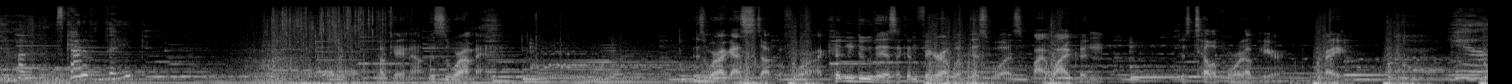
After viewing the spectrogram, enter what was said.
yeah, it's kind of a thing. Okay, now this is where I'm at. This is where I got stuck before. I couldn't do this. I couldn't figure out what this was. Why why I couldn't just teleport up here, right? Yeah,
